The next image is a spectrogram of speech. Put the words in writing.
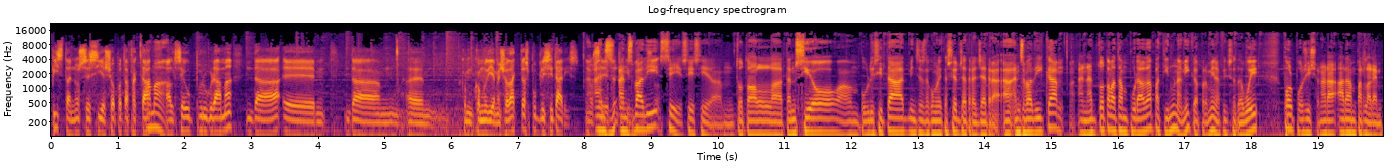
pista. No sé si això pot afectar Home. el seu programa de... Eh, de eh, com, com ho diem, això, d'actes publicitaris. No sé ens, de ens va dir, això. sí, sí, sí, amb tota l'atenció, amb publicitat, mitjans de comunicació, etc etc. Ens va dir que ha anat tota la temporada patint una mica, però mira, fixa't, avui pole position, ara, ara en parlarem.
